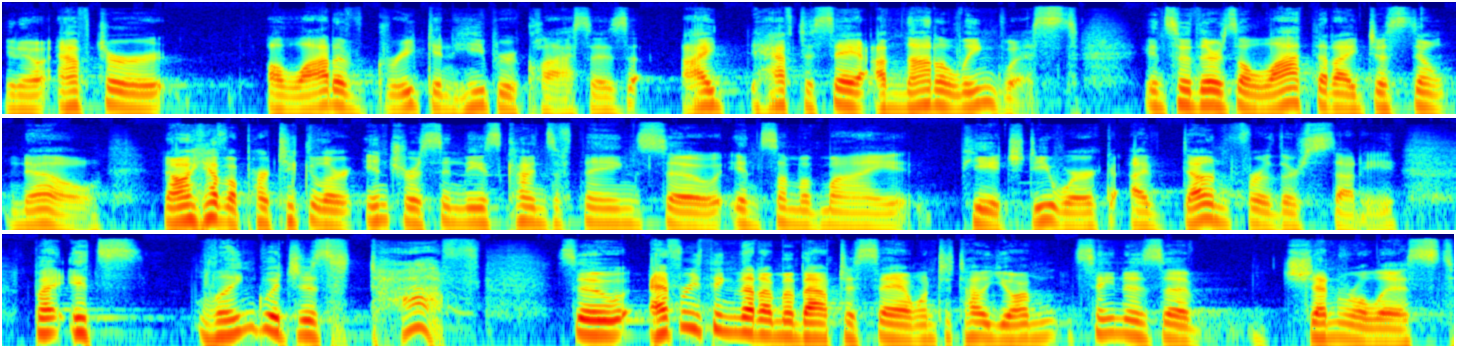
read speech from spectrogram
You know, after a lot of Greek and Hebrew classes, I have to say I'm not a linguist. And so there's a lot that I just don't know. Now I have a particular interest in these kinds of things, so in some of my PhD work, I've done further study. But it's language is tough. So everything that I'm about to say, I want to tell you, I'm saying as a generalist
